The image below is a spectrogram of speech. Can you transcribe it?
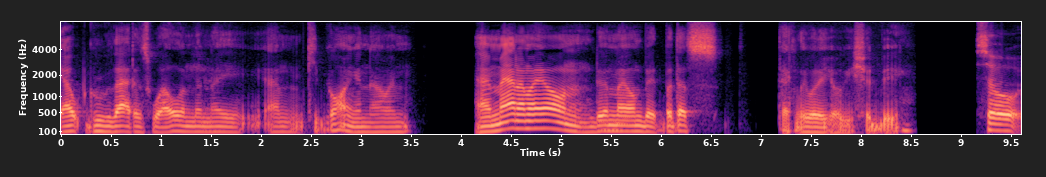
I outgrew that as well. And then I um, keep going, and now I'm I'm a man on my own, doing my own bit. But that's technically what a yogi should be. So,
